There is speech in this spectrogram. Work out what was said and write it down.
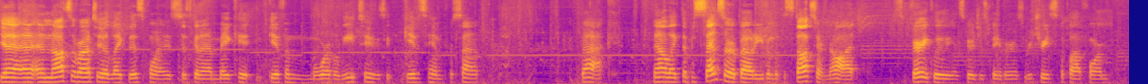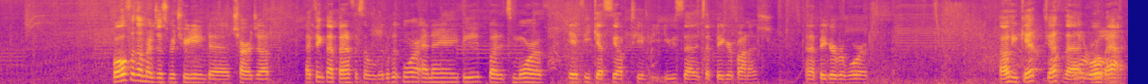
Yeah, and, and Nosferatu at like this point is just gonna make it give him more of a lead too, 'cause it gives him percent back. Now, like the percents are about even, but the stocks are not. It's very clearly in Scourge's favor as he retreats the platform. Both of them are just retreating to charge up. I think that benefits a little bit more Niab, but it's more of if he gets the opportunity to use that, it's a bigger punish and a bigger reward. Oh, he get get that roll roll. back.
